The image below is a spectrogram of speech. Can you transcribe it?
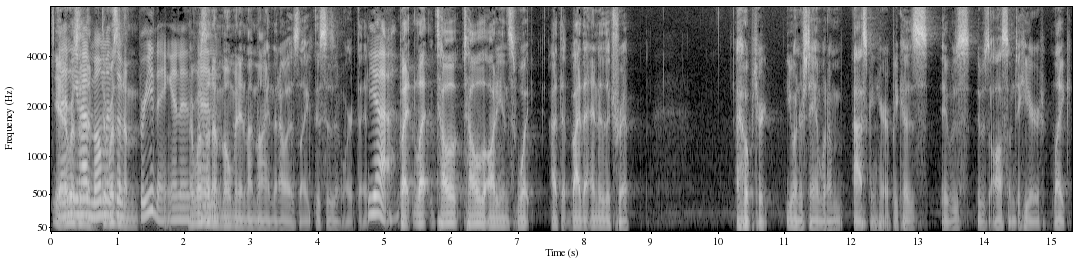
Yeah, then you have a, moments of a, breathing and it, there wasn't and, a moment in my mind that I was like, this isn't worth it. Yeah. But let tell tell the audience what at the by the end of the trip. I hope you're you understand what I'm asking here because it was it was awesome to hear. Like,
